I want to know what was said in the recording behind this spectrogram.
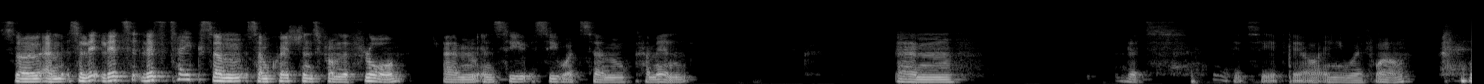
So um. So let, let's let's take some some questions from the floor um, and see see what's um, come in. Um, let's let's see if there are any worthwhile.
